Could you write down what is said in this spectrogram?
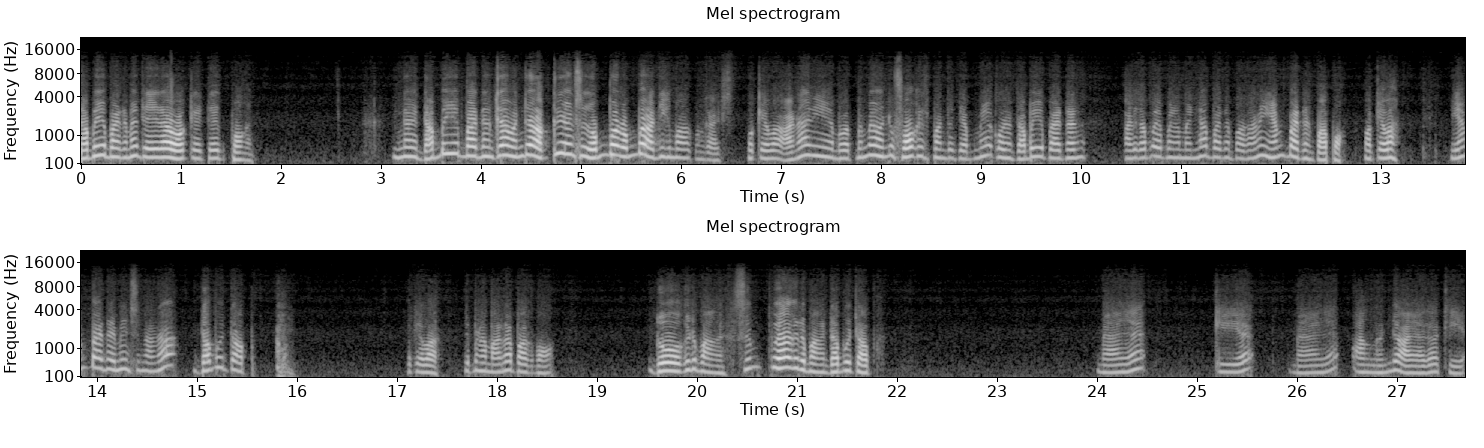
டபுள் பாட்டமே தெரியுதா? ஓகே தேர்த்து போங்க. இந்த டபுள் பேட்டர்னுக்காக வந்து அக்யூரன்ஸ் ரொம்ப ரொம்ப அதிகமாக இருக்கும் காய்ஸ் ஓகேவா ஆனால் நீங்கள் எப்பவுமே வந்து ஃபோக்கஸ் பண்ணுறது எப்பவுமே கொஞ்சம் டபுள் பேட்டர்ன் அதுக்கப்புறம் இப்போ நம்ம என்ன பேட்டர்ன் பார்க்கணும் எம் பேட்டர்ன் பார்ப்போம். ஓகேவா எம் பேட்டர்ன் மீன்ஸ் என்னன்னா டபுள் டாப் ஓகேவா இப்போ நம்ம அதான் பார்ப்போம் டோ இருப்பாங்க சிம்பிளாக இருப்பாங்க டபுள் டாப் மேலே கீழே மேலே அங்கேருந்து அழகாக கீழே.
